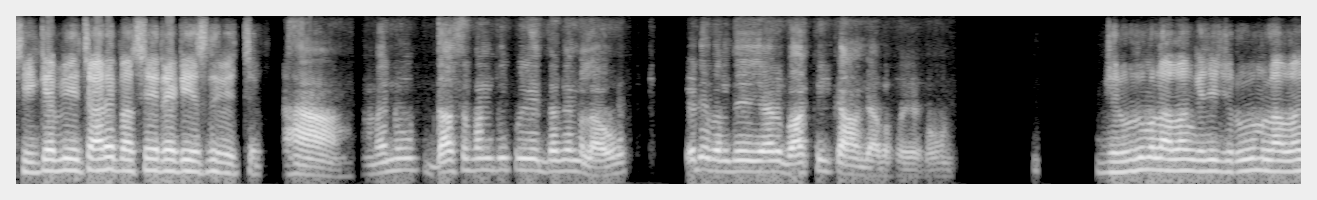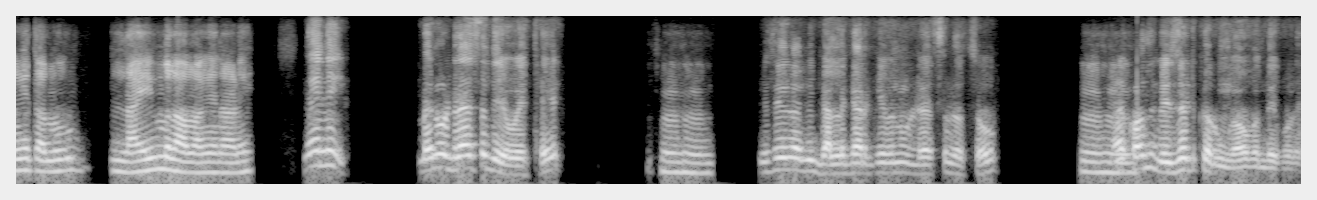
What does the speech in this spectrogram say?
ਠੀਕ ਹੈ ਵੀ ਇਹ ਚਾਰੇ ਪਾਸੇ ਰੇਡੀਅਸ ਦੇ ਵਿੱਚ। ਹਾਂ ਮੈਨੂੰ 10 ਬੰਦੇ ਕੋਈ ਇਦਾਂ ਦੇ ਮਿਲਾਓ ਜਿਹੜੇ ਬੰਦੇ ਯਾਰ ਵਾਕਈ ਕਾਮਯਾਬ ਹੋਏ ਹੋਣ। ਜ਼ਰੂਰ ਮਿਲਾਵਾਂਗੇ ਜੀ ਜ਼ਰੂਰ ਮਿਲਾਵਾਂਗੇ ਤੁਹਾਨੂੰ ਲਾਈਵ ਮਿਲਾਵਾਂਗੇ ਨਾਲੇ। ਨਹੀਂ ਨਹੀਂ ਮੈਨੂੰ ਐਡਰੈਸ ਦਿਓ ਇੱਥੇ। ਹੂੰ ਹੂੰ। ਕਿਸੇ ਦਾ ਵੀ ਗੱਲ ਕਰਕੇ ਮੈਨੂੰ ਐਡਰੈਸ ਦੱਸੋ। ਹੂੰ ਮੈਂ ਹੂੰ ਖੁਦ ਵਿਜ਼ਿਟ ਕਰੂੰਗਾ ਉਹ ਬੰਦੇ ਕੋਲੇ।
